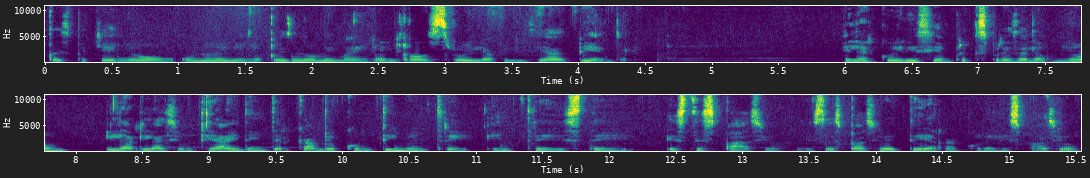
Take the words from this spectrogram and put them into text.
pues pequeño, uno de niño, pues no me imagino el rostro y la felicidad viéndolo. El arco iris siempre expresa la unión y la relación que hay de intercambio continuo entre, entre este, este espacio, este espacio de tierra con el espacio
